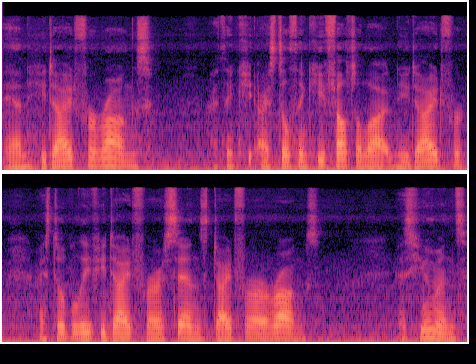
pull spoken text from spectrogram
And he died for wrongs. I think he, I still think he felt a lot, and he died for. I still believe he died for our sins, died for our wrongs, as humans.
